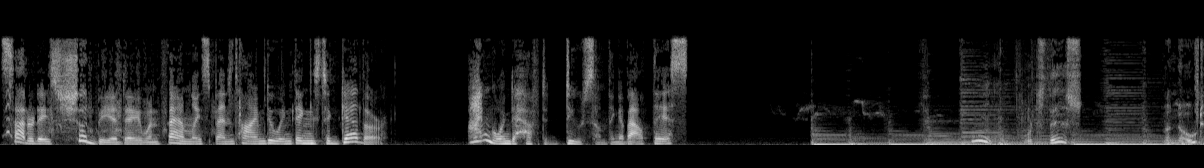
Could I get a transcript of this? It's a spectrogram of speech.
Saturdays should be a day when families spend time doing things together. I'm going to have to do something about this. Hmm, what's this? A note?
